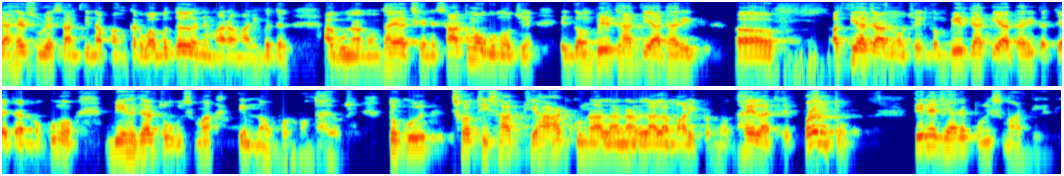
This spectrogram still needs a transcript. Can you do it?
જાહેર સુલે શાંતિના ભંગ કરવા બદલ અને મારામારી બદલ આ ગુના નોંધાયા છે. અને સાતમો ગુનો છે એ ગંભીર જાતિ આધારિત અત્યાચારનો છે. ગંભીર જાતિ આધારિત અત્યાચારનો ગુનો બે હજાર ચોવીસમાં તેમના ઉપર નોંધાયો છે. તો કુલ છ થી સાતથી આઠ ગુના લાના લાલા માળી પર નોંધાયેલા છે. પરંતુ તેને જ્યારે પોલીસ મારતી હતી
